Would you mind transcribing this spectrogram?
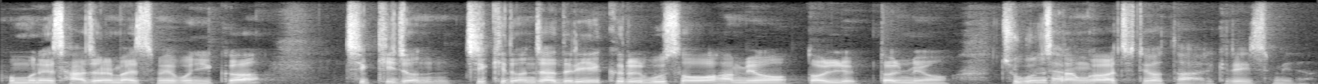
본문의 4절 말씀해 보니까 지키전, 지키던 자들이 그를 무서워하며 떨, 떨며 죽은 사람과 같이 되었다 이렇게 되어 있습니다.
